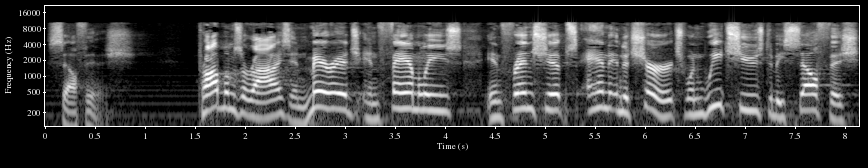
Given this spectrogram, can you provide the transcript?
selfish. Problems arise in marriage, in families, in friendships, and in the church when we choose to be selfish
